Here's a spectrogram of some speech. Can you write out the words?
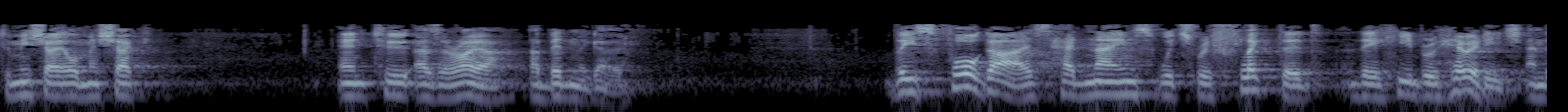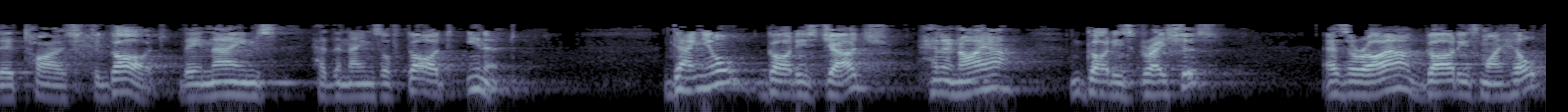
to Mishael, Meshach, and to Azariah, Abednego. These four guys had names which reflected their Hebrew heritage and their ties to God. Their names had the names of God in it. Daniel, God is judge. Hananiah, God is gracious. Azariah, God is my help.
